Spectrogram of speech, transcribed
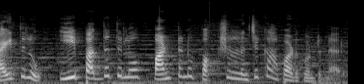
రైతులు ఈ పద్ధతిలో పంటను పక్షుల నుంచి కాపాడుకుంటున్నారు.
